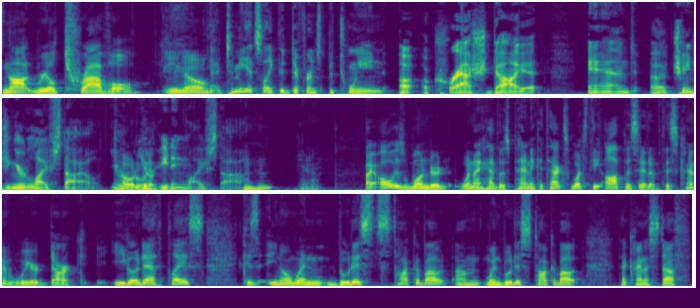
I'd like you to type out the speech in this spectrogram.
not real travel, you know. yeah, to me, it's like the difference between a, a crash diet and uh, changing your lifestyle, your Totally. your eating lifestyle. Mm-hmm. You know, I always wondered when I had those panic attacks, what's the opposite of this kind of weird, dark ego death place? Because you know, when Buddhists talk about um, when Buddhists talk about that kind of stuff,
